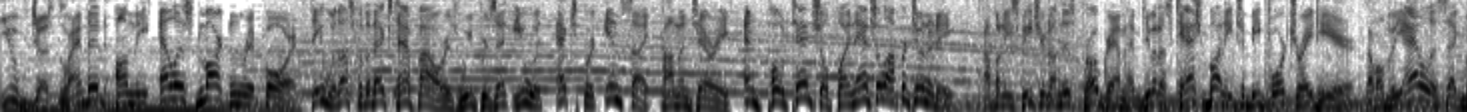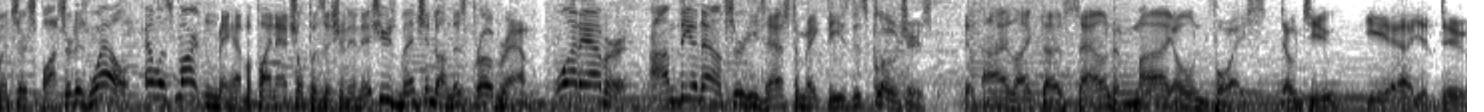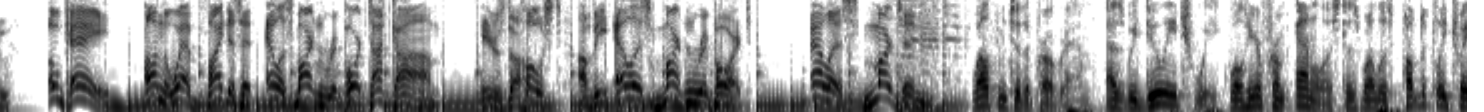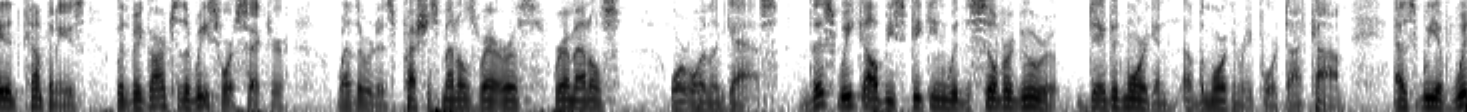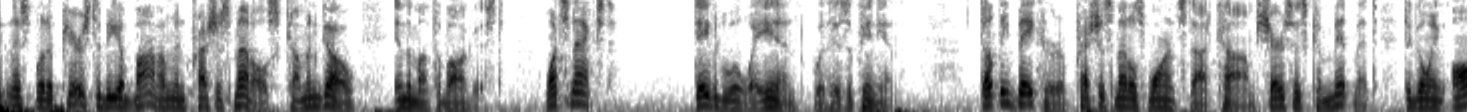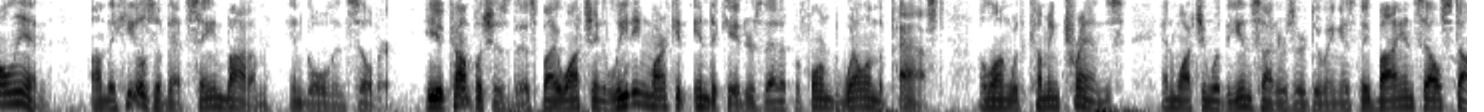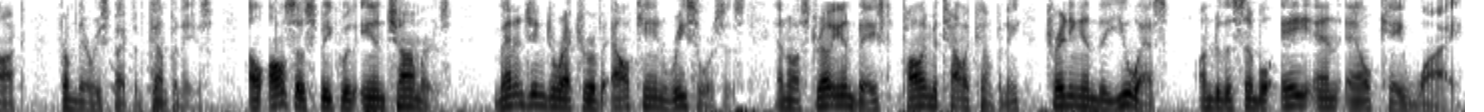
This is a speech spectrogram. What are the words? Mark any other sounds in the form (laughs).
You've just landed on the Ellis Martin Report. Stay with us for the next half hour as we present you with expert insight, commentary, and potential financial opportunity. Companies featured on this program have given us cash money to be portrayed here. Some of the analyst segments are sponsored as well. Ellis Martin may have a financial position in issues mentioned on this program. Whatever. I'm the announcer he's asked to make these disclosures. And I like the sound of my own voice. Don't you? Yeah, you do. Okay. On the web, find us at ellismartinreport.com. Here's the host of the Ellis Martin Report, Ellis Martin. Welcome to the program. As we do each week, we'll hear from analysts as well as publicly traded companies with regard to the resource sector, whether it is precious metals, rare earths, rare metals, or oil and gas. This week I'll be speaking with the silver guru, David Morgan of themorganreport.com as we have witnessed what appears to be a bottom in precious metals come and go in the month of August. What's next? David will weigh in with his opinion. Dudley Baker of PreciousMetalsWarrants.com shares his commitment to going all in on the heels of that same bottom in gold and silver. He accomplishes this by watching leading market indicators that have performed well in the past, along with coming trends and watching what the insiders are doing as they buy and sell stock from their respective companies. I'll also speak with Ian Chalmers, Managing Director of Alkane Resources, an Australian based polymetallic company trading in the U.S. under the symbol ANLKY.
